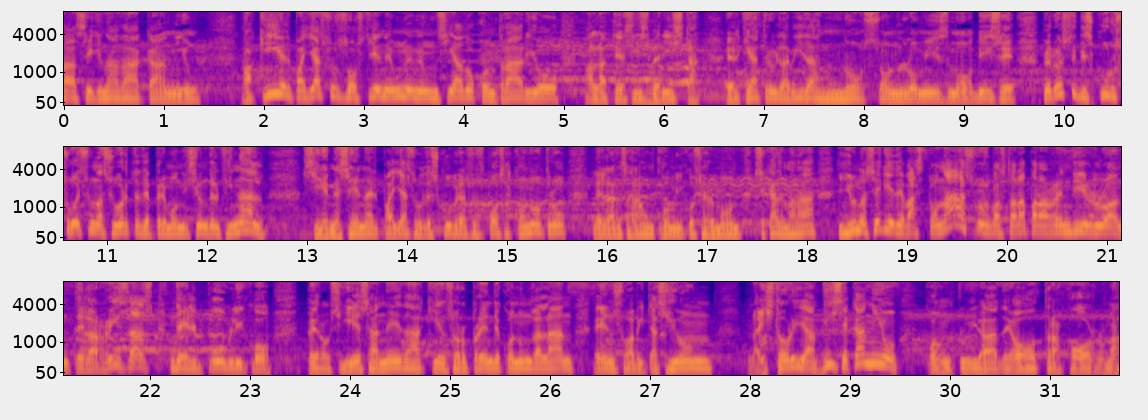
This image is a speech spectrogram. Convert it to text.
Asignada a Canio. Aquí el payaso sostiene un enunciado contrario a la tesis verista. El teatro y la vida no son lo mismo, dice, pero este discurso es una suerte de premonición del final. Si en escena el payaso descubre a su esposa con otro, le lanzará un cómico sermón, se calmará y una serie de bastonazos bastará para rendirlo ante las risas del público. Pero si es Aneda quien sorprende con un galán en su habitación, la historia, dice Canio, concluirá de otra forma.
